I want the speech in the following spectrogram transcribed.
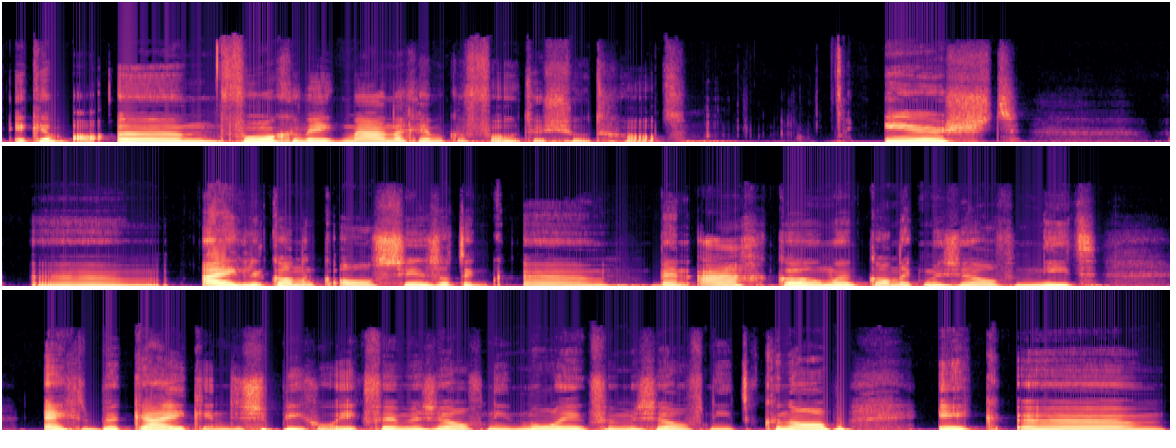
Ik heb um, vorige week maandag heb ik een fotoshoot gehad. Eerst Um, eigenlijk kan ik al sinds dat ik um, ben aangekomen, kan ik mezelf niet echt bekijken in de spiegel. Ik vind mezelf niet mooi, ik vind mezelf niet knap. Ik, um,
